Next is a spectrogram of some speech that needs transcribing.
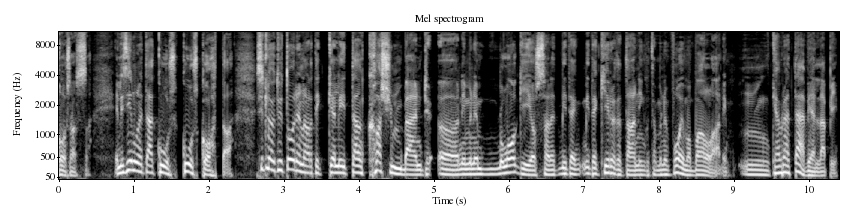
osassa. Eli siinä oli tämä kuusi, kuusi kohtaa. Sitten löytyy toinen artikkeli, tämä on Cushion Band-niminen blogi, jossa on, että miten, miten kirjoitetaan niin tämmöinen voimaballaadi. Mm, käydään tämä vielä läpi.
